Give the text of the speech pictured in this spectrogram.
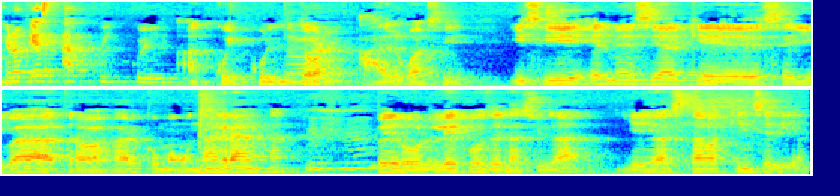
creo que es acuicultor. Acuicultor, algo así. Y sí, él me decía que se iba a trabajar como una granja, pero lejos de la ciudad. Y allá estaba 15 días.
